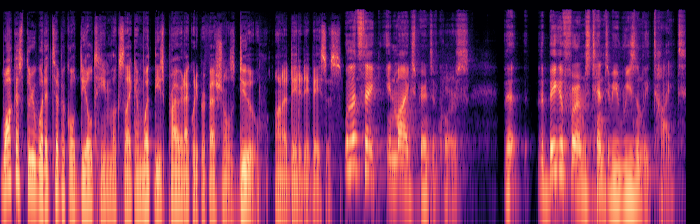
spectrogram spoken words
Walk us through what a typical deal team looks like and what these private equity professionals do on a day-to-day basis. Well, let's take in my experience, of course, the the bigger firms tend to be reasonably tight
